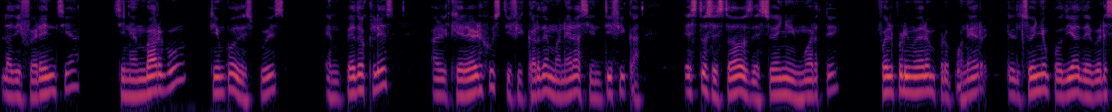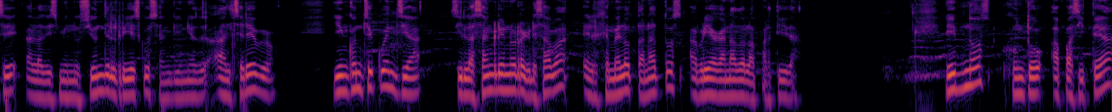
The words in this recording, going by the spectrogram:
la diferencia. Sin embargo, tiempo después, Empédocles, al querer justificar de manera científica estos estados de sueño y muerte, fue el primero en proponer que el sueño podía deberse a la disminución del riesgo sanguíneo al cerebro, y en consecuencia, si la sangre no regresaba, el gemelo Thanatos habría ganado la partida. Hipnos, junto a Pasitea,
